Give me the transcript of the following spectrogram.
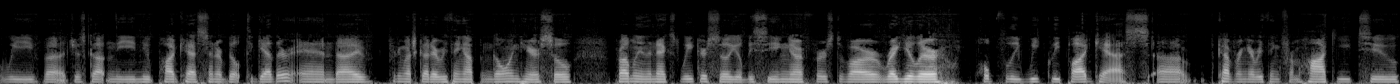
We've uh, just gotten the new podcast center built together, and I've pretty much got everything up and going here. So probably in the next week or so, you'll be seeing our first of our regular, hopefully weekly podcasts uh, covering everything from hockey to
